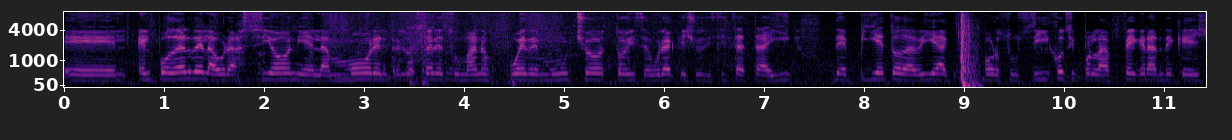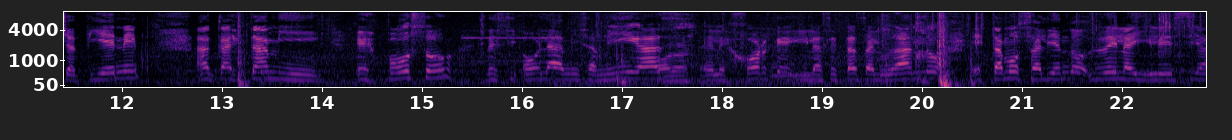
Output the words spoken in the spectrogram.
el, poder de la oración y el amor entre los seres humanos puede mucho. Estoy segura que Judicita está ahí de pie todavía por sus hijos y por la fe grande que ella tiene. Acá está mi, esposo. hola a mis amigas, él es Jorge y las está saludando. Estamos saliendo de la iglesia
